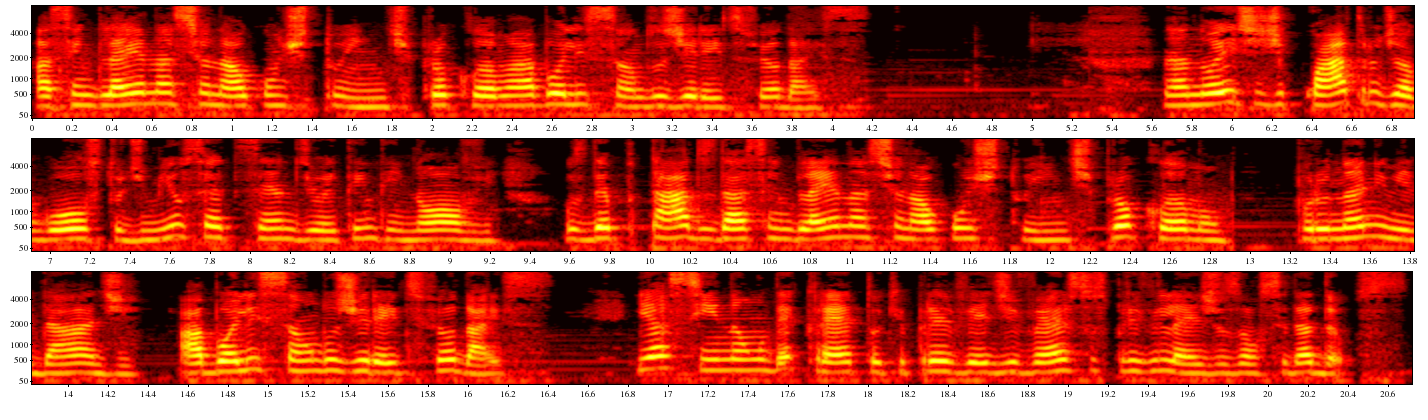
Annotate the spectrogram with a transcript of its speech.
a Assembleia Nacional Constituinte proclama a abolição dos direitos feudais. Na noite de 4 de agosto de 1789, os deputados da Assembleia Nacional Constituinte proclamam, por unanimidade, a abolição dos direitos feudais e assinam um decreto que prevê diversos privilégios aos cidadãos.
